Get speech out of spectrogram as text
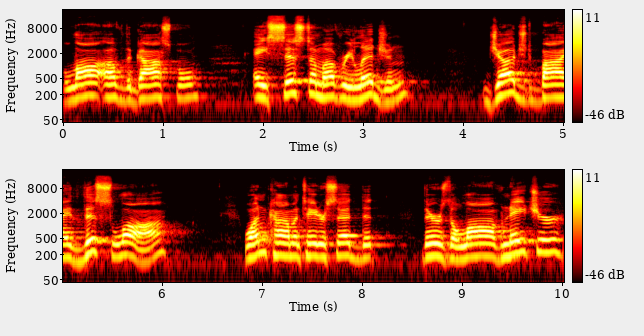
law of the gospel, a system of religion. Judged by this law, one commentator said that there's the law of nature,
